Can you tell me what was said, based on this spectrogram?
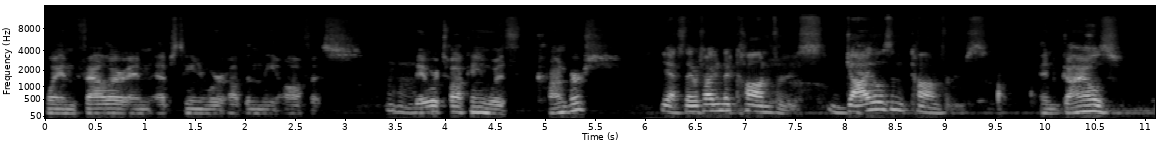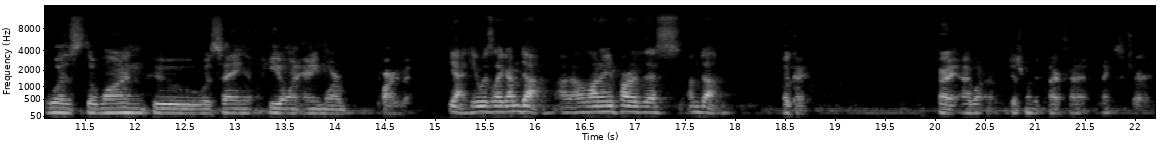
when Fowler and Epstein were up in the office. Mhm. They were talking with Converse, Yes, they were talking to Converse, Giles and Converse. and Giles was the one who was saying he don't want any more part of it. Yeah, he was like, "I'm done. I don't want any part of this. I'm done." Okay. All right. I want just wanted to clarify that. Thanks. Sure,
